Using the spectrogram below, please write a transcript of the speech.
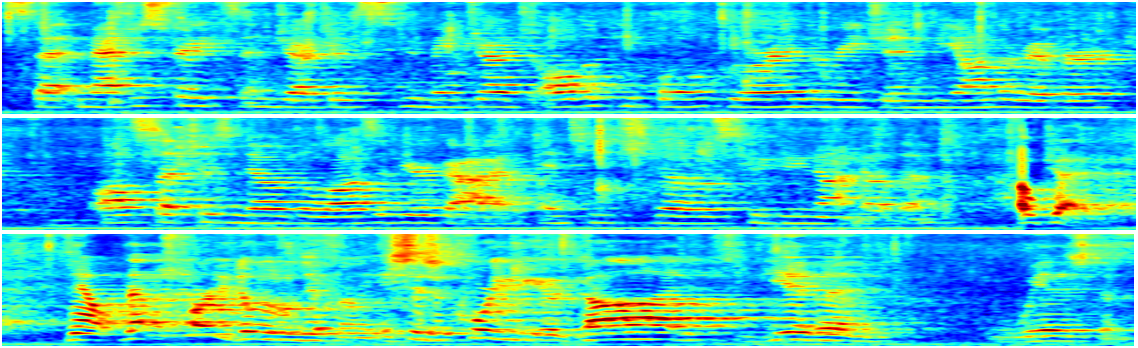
set magistrates and judges who may judge all the people who are in the region beyond the river all such as know the laws of your God, and teach those who do not know them. Okay. Now, that was worded a little differently. It says, according to your God given wisdom.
